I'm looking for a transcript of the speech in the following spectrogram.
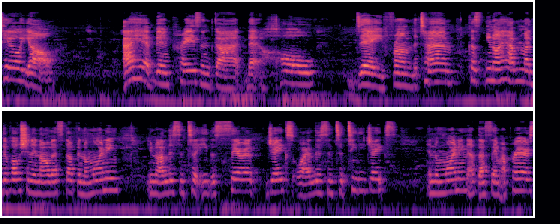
tell y'all, I had been praising God that whole day from the time, because, you know, I have my devotion and all that stuff in the morning. You know, I listen to either Sarah Jakes or I listen to T.D. Jakes in the morning after I say my prayers.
